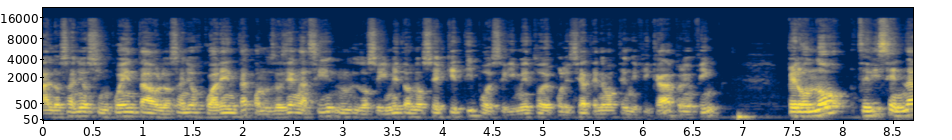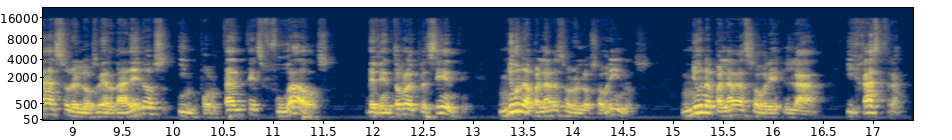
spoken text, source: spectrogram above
a los años 50 o los años 40, cuando se hacían así los seguimientos, no sé qué tipo de seguimiento de policía tenemos tecnificada, pero en fin, pero no se dice nada sobre los verdaderos importantes fugados del entorno del presidente, ni una palabra sobre los sobrinos, ni una palabra sobre la hijastra,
